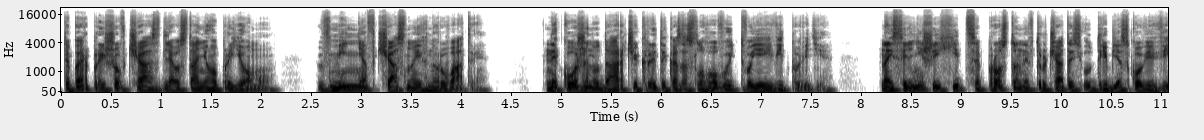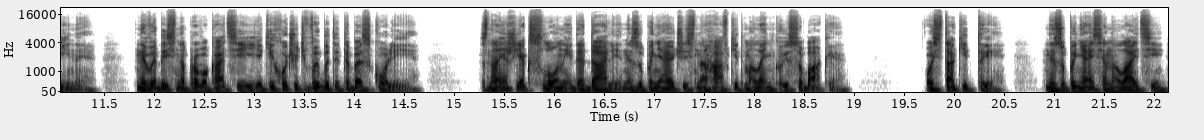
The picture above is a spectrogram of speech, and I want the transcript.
Тепер прийшов час для останнього прийому вміння вчасно ігнорувати. Не кожен удар чи критика заслуговують твоєї відповіді. Найсильніший хід це просто не втручатись у дріб'язкові війни, не ведись на провокації, які хочуть вибити тебе з колії. Знаєш, як слон іде далі, не зупиняючись на гавкіт маленької собаки. Ось так і ти не зупиняйся на лайці,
